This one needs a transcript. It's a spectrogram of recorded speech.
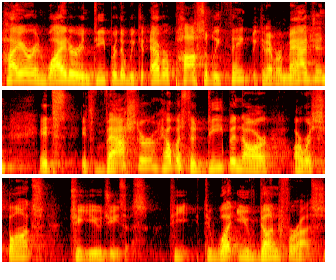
higher and wider and deeper than we could ever possibly think, we can ever imagine. It's, it's vaster. Help us to deepen our, our response to you, Jesus, to, to what you've done for us.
